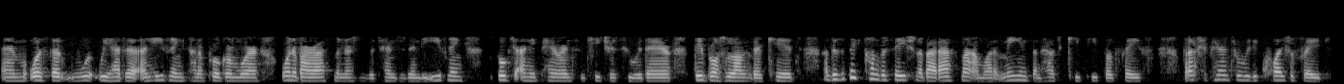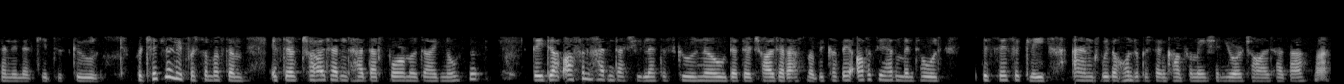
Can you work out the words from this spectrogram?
um, was that w- we had a, an evening kind of program where one of our asthma nurses attended in the evening, spoke to any parents and teachers who were there. They brought along their kids, and there's a big conversation about asthma and what it means and how to keep people safe. But actually, parents were really quite afraid sending their kid to school, particularly for some of them, if their child hadn't had that formal diagnosis, they often hadn't actually let the school know that their child had asthma because they obviously hadn't been told specifically and with 100% confirmation your child has asthma.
